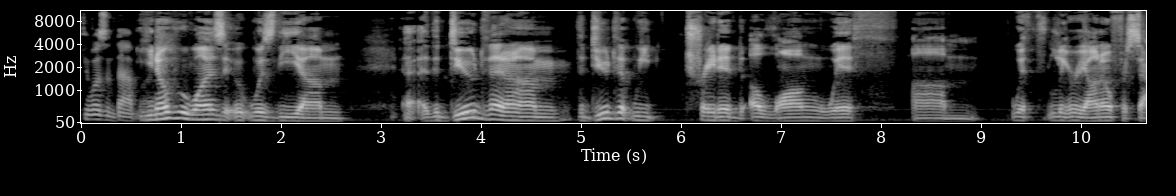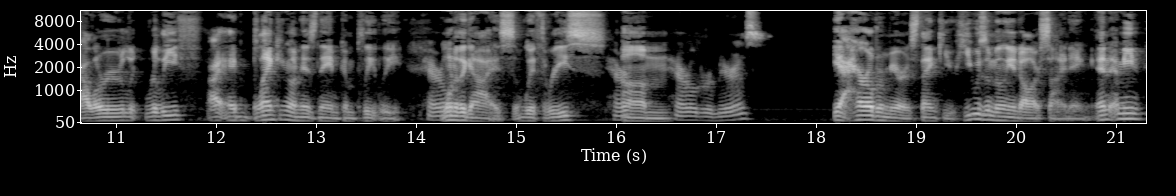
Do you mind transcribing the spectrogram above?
he wasn't that much. you know who was? It was the um, uh, the dude that um, the dude that we traded along with um with Liriano for salary rel- relief. I, I'm blanking on his name completely. Harold, One of the guys with Reese. Harold, Um, Harold Ramirez. Yeah, Harold Ramirez, thank you. He was a million dollar signing. And I mean,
